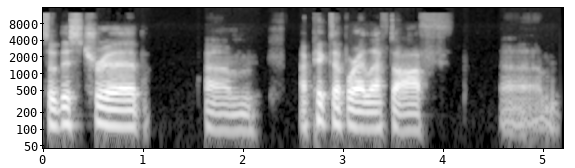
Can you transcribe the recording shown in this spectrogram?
so this trip, um, I picked up where I left off um,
